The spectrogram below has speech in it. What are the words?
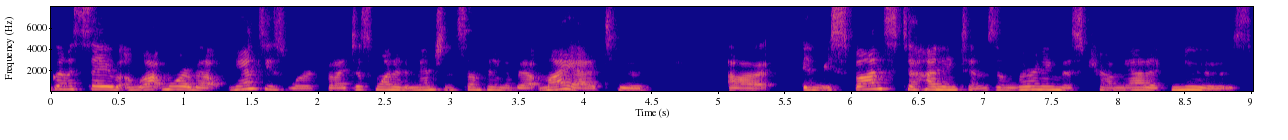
going to say a lot more about Nancy's work, but I just wanted to mention something about my attitude uh, in response to Huntington's and learning this traumatic news.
